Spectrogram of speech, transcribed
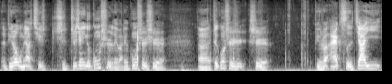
呃，比如说我们要去执执行一个公式，对吧？这个公式是，呃，这个公式是是，比如说 x 加一，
